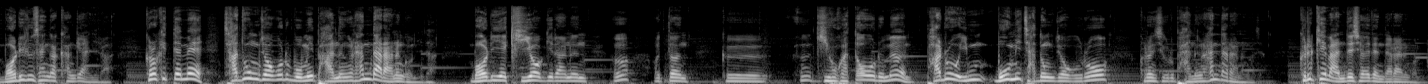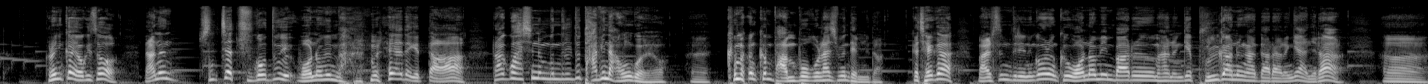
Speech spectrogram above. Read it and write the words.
머리로 생각한 게 아니라 그렇기 때문에 자동적으로 몸이 반응을 한다라는 겁니다. 머리에 기억이라는 어? 어떤 그 어? 기호가 떠오르면 바로 몸이 자동적으로 그런 식으로 반응을 한다라는 거죠. 그렇게 만드셔야 된다라는 겁니다. 그러니까 여기서 나는 진짜 죽어도 원어민 발음을 해야 되겠다라고 하시는 분들도 답이 나온 거예요. 예, 그만큼 반복을 하시면 됩니다. 그러니까 제가 말씀드리는 거는 그 원어민 발음하는 게 불가능하다라는 게 아니라 어,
